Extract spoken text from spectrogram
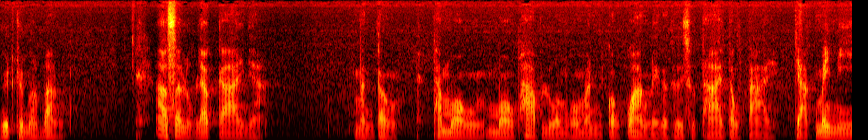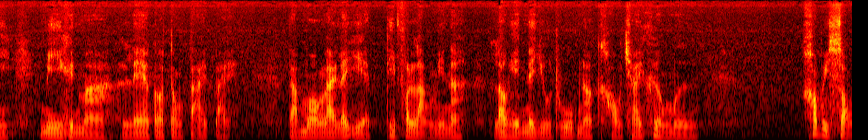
ฮึดขึ้นมาบ้างเอาสรุปแล้วกายเนี่ย มันต้องถ้ามองมองภาพรวมของมันกว้างๆเลยก็คือสุดท้ายต้องตาย จากไม่มีมีขึ้นมาแล้วก็ต้องตายไป แต่มองรายละเอียดที่ฝรั่งนี่นะ เราเห็นใน YouTube นะเขาใช้เครื่องมือ เข้าไปส่อง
